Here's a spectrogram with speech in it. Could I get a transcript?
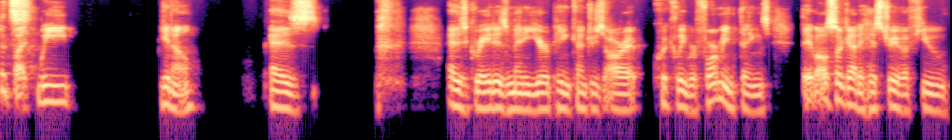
That's- but we you know as as great as many european countries are at quickly reforming things they've also got a history of a few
